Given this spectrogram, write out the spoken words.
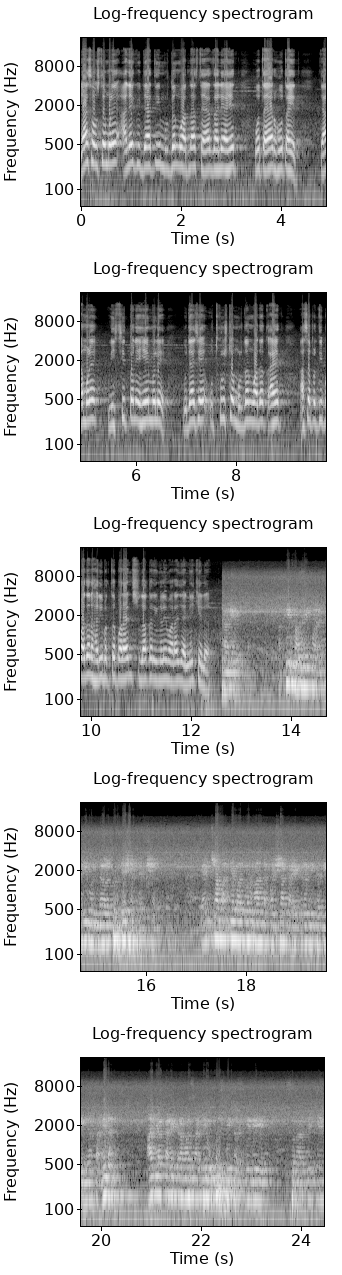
या संस्थेमुळे अनेक विद्यार्थी मृदंग वादनास तयार झाले आहेत व तयार होत आहेत. त्यामुळे निश्चितपणे हे मुले उद्याचे उत्कृष्ट मृदंगवादक आहेत असं प्रतिपादन हरिभक्तपरायण सुधाकर इंगळे महाराज यांनी केलं. अखिल नागरिक वारकरी मंडळ प्रदेश अध्यक्ष यांच्या माध्यमातून हा तपस्या कार्यक्रम इथं घेण्यात आलेला आज या कार्यक्रमासाठी उपस्थित असलेले स्वराज्याचे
